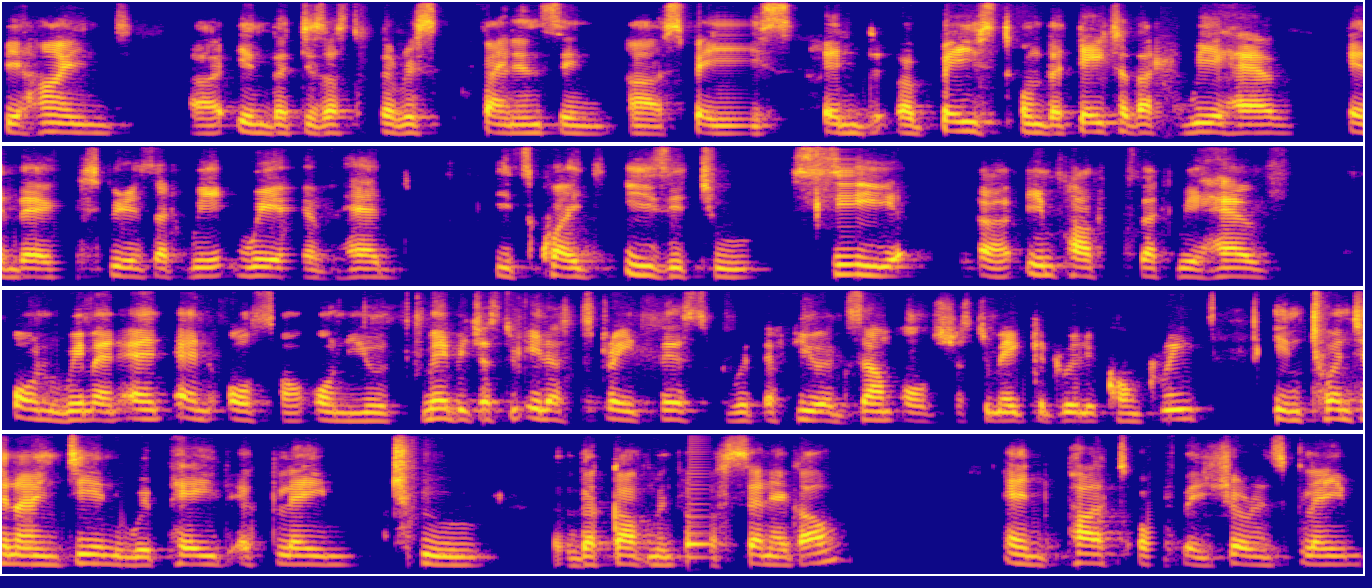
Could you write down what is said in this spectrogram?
behind uh, in the disaster risk financing uh, space. And uh, based on the data that we have and the experience that we, we have had, it's quite easy to see uh, impacts that we have on women and, and also on youth. Maybe just to illustrate this with a few examples, just to make it really concrete. In 2019, we paid a claim to the government of Senegal, and part of the insurance claim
